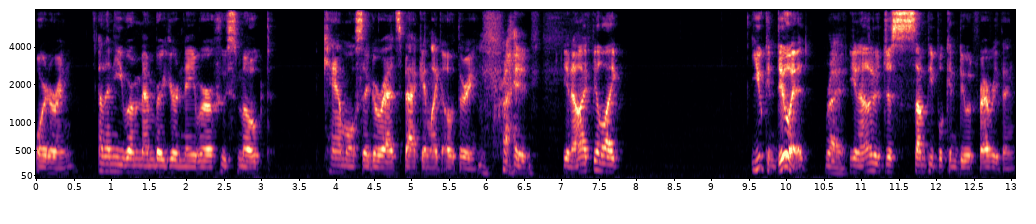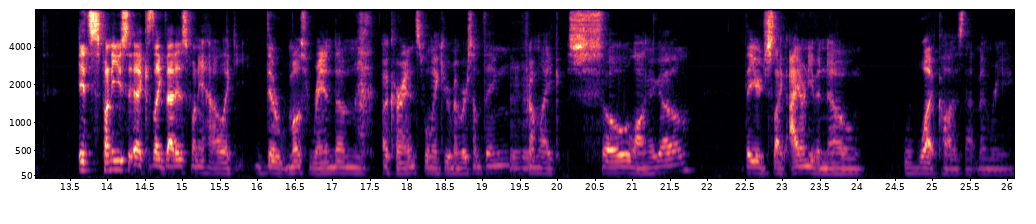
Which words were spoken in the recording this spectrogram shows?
ordering, and then you remember your neighbor who smoked camel cigarettes back in like 03. right. you know, I feel like you can do it. Right. You know, just some people can do it for everything. It's funny you say that because like that is funny how like the most random occurrence will make you remember something Mhm. from like so long ago that you're just like I don't even know what caused that memory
